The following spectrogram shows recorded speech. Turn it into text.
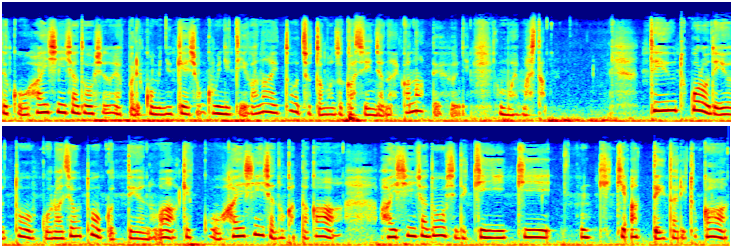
でこう配信者同士のやっぱりコミュニケーションコミュニティがないとちょっと難しいんじゃないかなっていうふうに思いました。っていうところで言うとこうラジオトークっていうのは結構配信者の方が配信者同士で聞き聞き合っていたりとか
